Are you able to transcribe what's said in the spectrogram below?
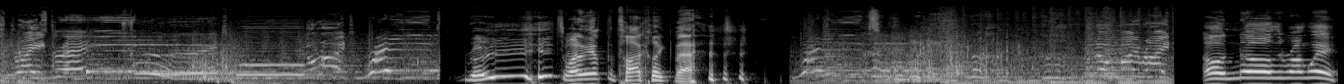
Straight. Straight. Go right. Right. Right? Why do they have to talk like that? No, my right. oh no, the wrong way.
